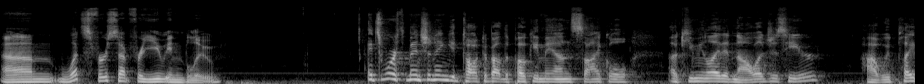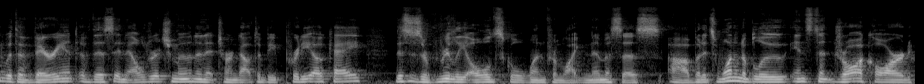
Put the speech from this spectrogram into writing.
Um, what's first up for you in blue? It's worth mentioning you talked about the Pokemon cycle. Accumulated knowledge is here. Uh, we played with a variant of this in Eldritch Moon, and it turned out to be pretty okay. This is a really old school one from like Nemesis, uh, but it's one in a blue, instant draw a card,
